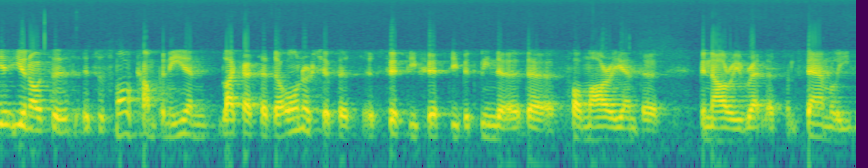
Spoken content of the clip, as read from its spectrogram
you, you, know, it's a, it's a small company, and like I said, the ownership is, is 50-50 between the, the Volmary and the Benary and families.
